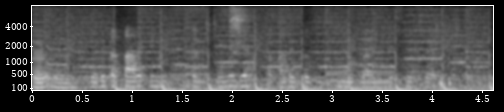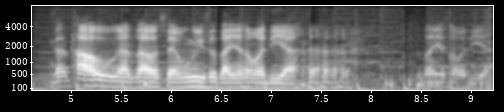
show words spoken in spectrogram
Jadi tertarik ini dia tertarik untuk nyobain bisnis ya. nggak tahu nggak tahu. Saya mungkin bisa tanya sama dia. Tanya sama dia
